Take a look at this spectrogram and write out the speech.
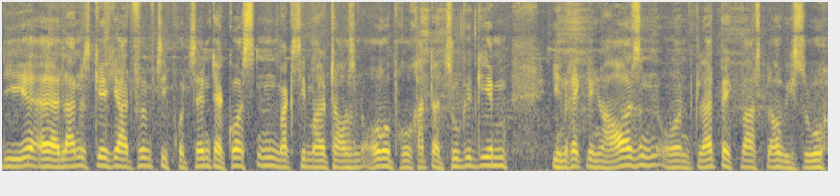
die äh, Landeskirche hat 50 Prozent der Kosten, maximal 1000 Euro pro Rad dazugegeben. In Recklinghausen und Gladbeck war es, glaube ich, so,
